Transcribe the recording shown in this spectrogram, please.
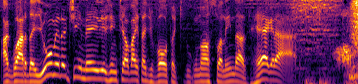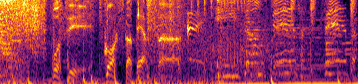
aguarda aí um minutinho e meio e a gente já vai estar de volta aqui com o nosso Além das Regras. Você gosta desta? Então senta, senta,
